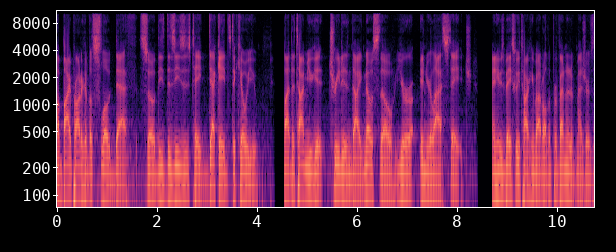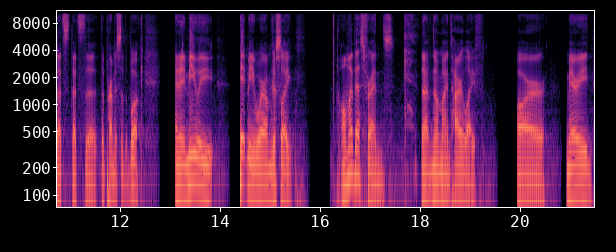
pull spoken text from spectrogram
a byproduct of a slow death. So these diseases take decades to kill you. By the time you get treated and diagnosed, though, you're in your last stage. And he was basically talking about all the preventative measures. That's that's the the premise of the book, and it immediately hit me where I'm just like, all my best friends that I've known my entire life are married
